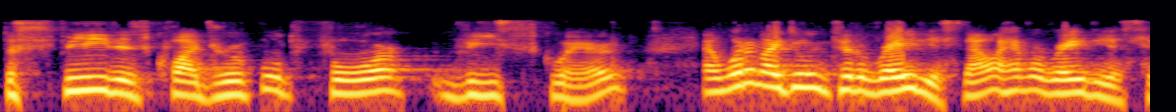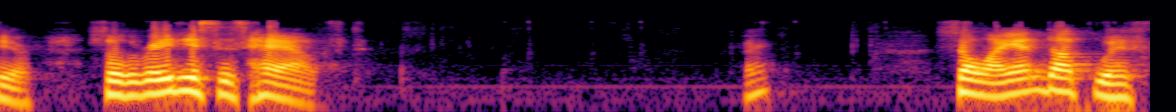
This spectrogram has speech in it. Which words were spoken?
The speed is quadrupled, 4v squared. And what am I doing to the radius? Now I have a radius here. So the radius is halved. Okay? So I end up with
